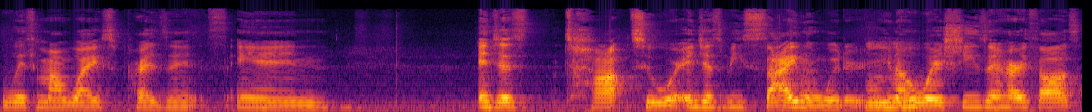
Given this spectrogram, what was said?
with my wife's presence and and just talk to her and just be silent with her. You know, Mm-hmm. where she's in her thoughts,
